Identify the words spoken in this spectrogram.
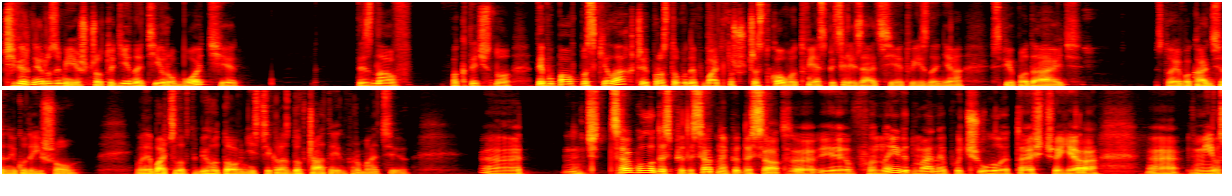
чи вірно я розумію, що тоді на тій роботі ти знав фактично, ти попав по скілах, чи просто вони побачили, що частково твоя спеціалізація, твої знання співпадають з тою вакансією, на яку ти йшов? Вони бачили в тобі готовність якраз довчати інформацію. Е, Це було десь 50 на 50. Е, І вони від мене почули те, що я е, вмів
